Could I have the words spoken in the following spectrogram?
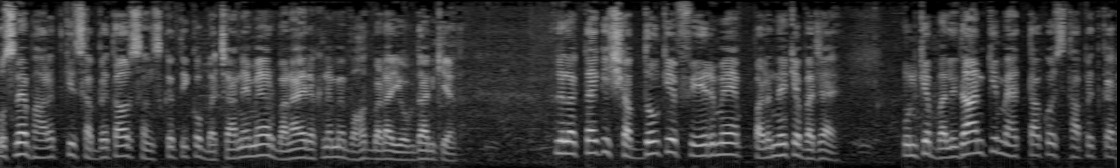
उसने भारत की सभ्यता और संस्कृति को बचाने में और बनाए रखने में बहुत बड़ा योगदान किया था। मुझे लगता है कि शब्दों के फेर में पढ़ने के बजाय उनके बलिदान की महत्ता को स्थापित करना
